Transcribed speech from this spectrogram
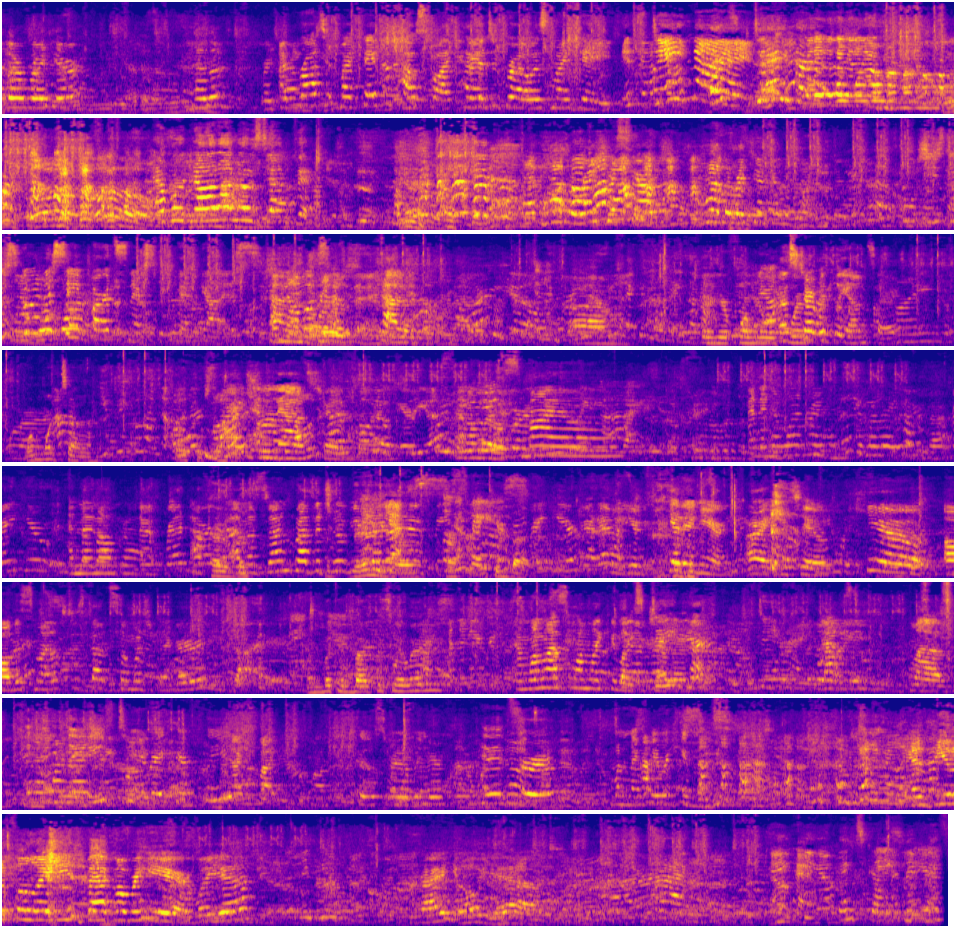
Heather right here. Heather, right I brought it, my favorite housewife, Heather Dubrow, as my date. It's date night! date night! And we're not on Ozempic. And Heather right there. Heather right there. Heather. She's just going to St. Bart's next weekend, guys. Bring um, your form real Let's start with Leon, sorry. One more time. Thank you so much. And now it's good. And a little smile. And then one right, right here. And then I'll grab. That red After marker. Emma's done, grab the two of you There you together. go. Perfect. Right here. Get in here. All right, you two. Cute. All the smiles just got so much bigger. You. I'm looking back this way, ladies. And one last one like you like each other. Love. And then one ladies, two right here, please. Goes right over here. And then for one of my favorite humans. And beautiful ladies back over here, will ya? Right? Oh, yeah. Thank you. Thanks, guys.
